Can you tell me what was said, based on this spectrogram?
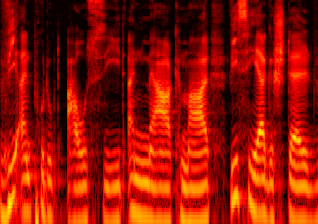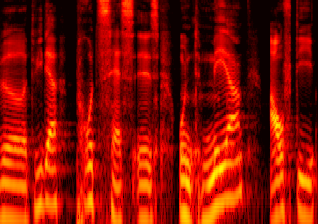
wie ein Produkt aussieht, ein Merkmal, wie es hergestellt wird, wie der Prozess ist und mehr auf, die,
